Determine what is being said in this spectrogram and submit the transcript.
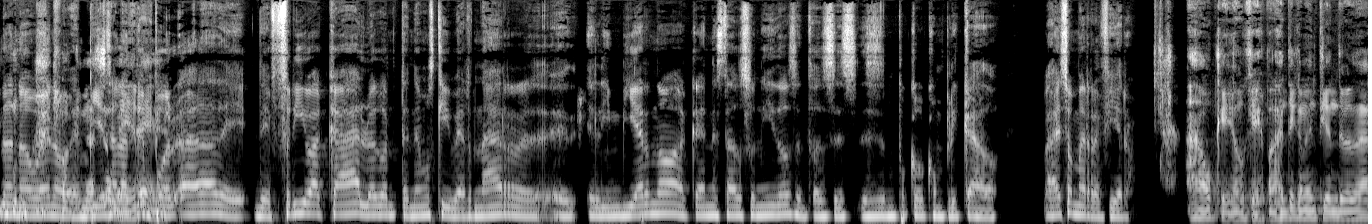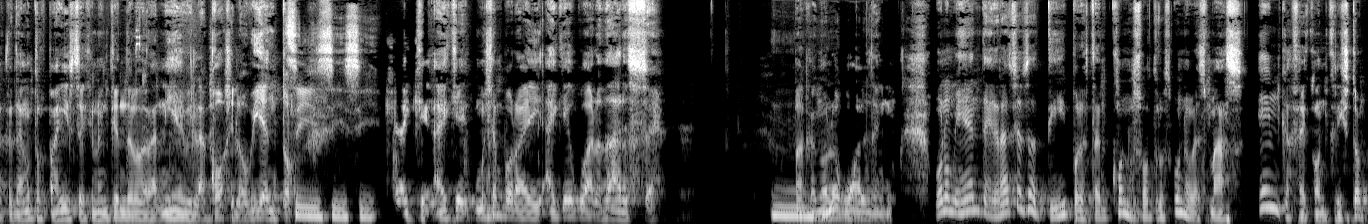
No, no, bueno, No empieza la temporada de, de frío acá, luego tenemos que hibernar eh, el invierno acá en Estados Unidos, entonces es un poco complicado. A eso me refiero. Ah, ok, ok. Para la gente que no entiende, ¿verdad? Que está en otros países, que no entiende lo de la nieve y la cosa y los vientos. Sí, sí, sí. Hay que, hay que, como dicen por ahí, hay que guardarse para que no lo guarden. Bueno, mi gente, gracias a ti por estar con nosotros una vez más en Café con Cristo.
